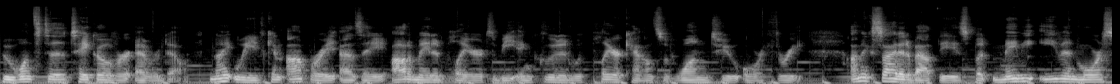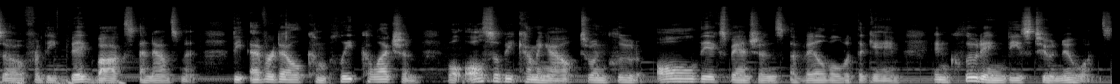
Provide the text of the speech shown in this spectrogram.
who wants to take over Everdell. Nightweave can operate as a automated player to be included included with player counts of 1, 2, or 3. I'm excited about these, but maybe even more so for the big box announcement. The Everdell Complete Collection will also be coming out to include all the expansions available with the game, including these two new ones.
